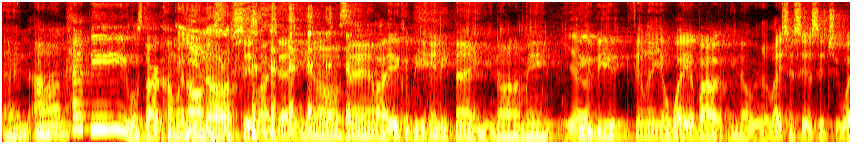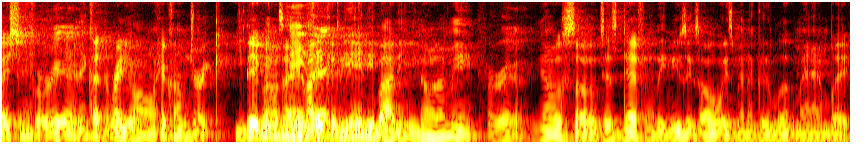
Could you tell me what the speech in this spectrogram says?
and I'm happy will start coming You on and some shit like that. You know what I'm saying? Like it could be anything, you know what I mean? Yeah. You could be feeling your way about, you know, relationship situation. For real. And then cut the radio on, here come Drake. You dig what I'm saying? Exactly. Like it could be anybody, you know what I mean? for real You know, so just definitely music's always been a good look, man. But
